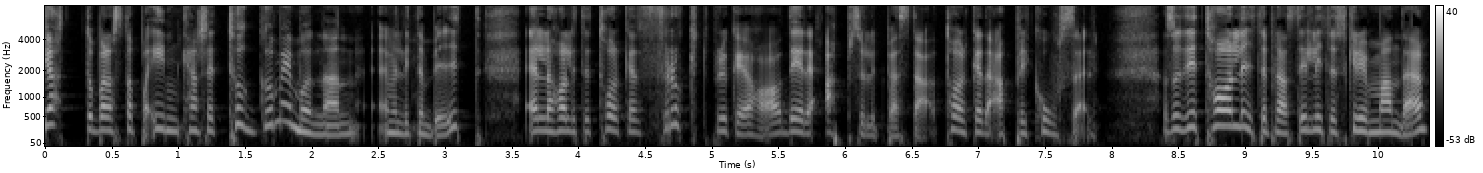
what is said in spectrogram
gött att bara stoppa in kanske ett tuggummi i munnen en liten bit. Eller ha lite torkad frukt brukar jag ha. Det är det absolut bästa. Torkade aprikoser. Alltså det tar lite plats, det är lite skrymmande.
